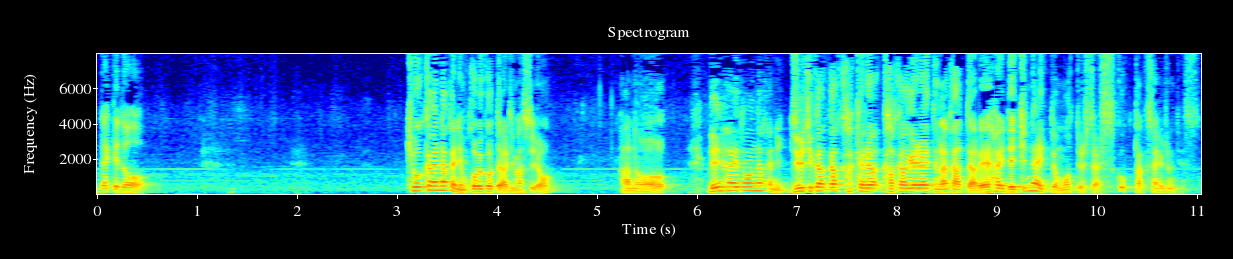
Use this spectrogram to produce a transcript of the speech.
だけど教会の中にもこういうことありますよ。あの礼拝堂の中に十字架が掲げられてなかったら礼拝できないって思ってる人はすごくたくさんいるんです。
